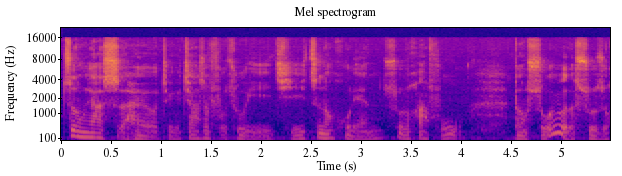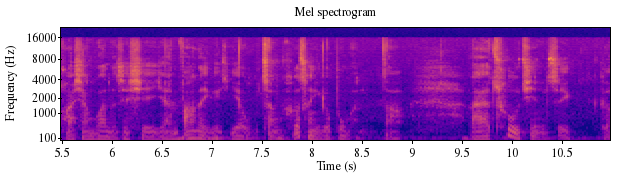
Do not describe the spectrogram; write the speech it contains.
自动驾驶、还有这个驾驶辅助以及智能互联、数字化服务等所有的数字化相关的这些研发的一个业务整合成一个部门啊，来促进这个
